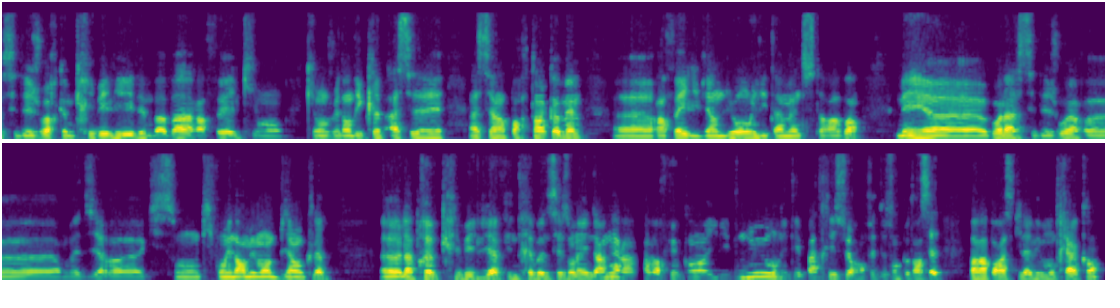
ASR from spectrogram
c'est des joueurs comme Crivelli, Dembaba, Raphaël qui ont, qui ont joué dans des clubs assez, assez importants quand même. Raphaël, il vient de Lyon, il était à Manchester avant. Mais euh, voilà, c'est des joueurs, euh, on va dire, euh, qui, sont, qui font énormément de bien au club. La preuve, Crivelli a fait une très bonne saison l'année dernière, alors que quand il est venu, on n'était pas très sûr en fait de son potentiel par rapport à ce qu'il avait montré à Caen.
